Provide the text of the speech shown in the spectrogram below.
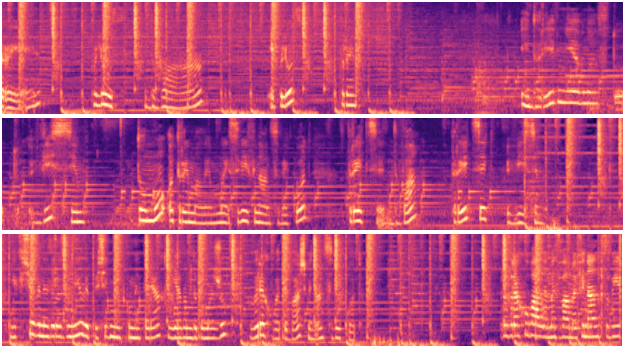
3 плюс 2 і плюс 3. І дорівнює в нас тут 8. Тому отримали ми свій фінансовий код 32 38. Якщо ви не зрозуміли, пишіть мені в коментарях, я вам допоможу вирахувати ваш фінансовий код. Розрахували ми з вами фінансовий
